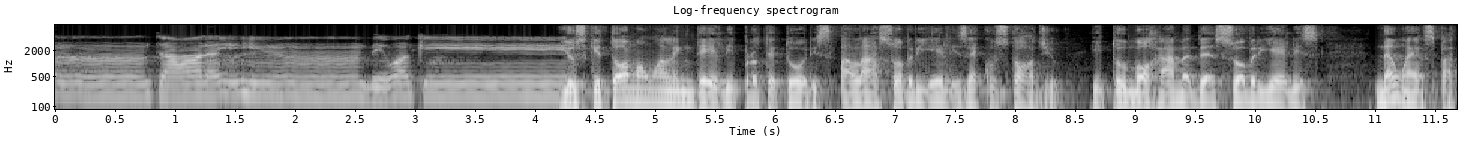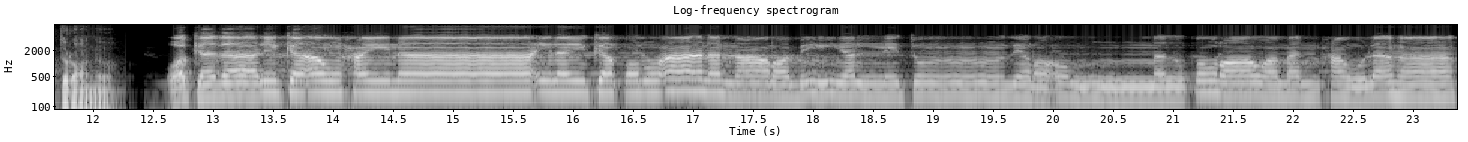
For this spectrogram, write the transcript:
أنت عليهم بوكيل E os que tomam além dele protetores, Alá sobre eles é custódio, e tu, Mohammed, sobre eles não és patrono. وكذلك أوحينا إليك قرآنا عربيا لتنذر أم القرى ومن حولها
